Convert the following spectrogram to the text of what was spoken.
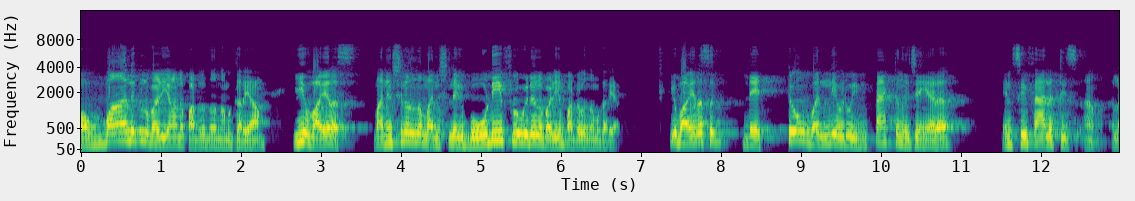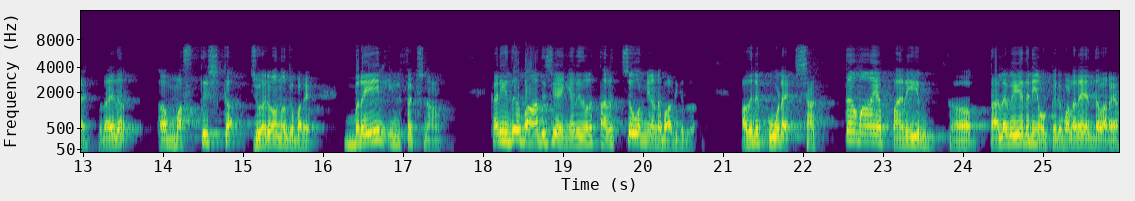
വവ്വാലുകൾ വഴിയാണ് പടരുന്നത് നമുക്കറിയാം. ഈ വൈറസ് മനുഷ്യനിൽ നിന്ന് മനുഷ്യരിലേക്ക് ബോഡി ഫ്ലൂയിഡുകൾ വഴിയും പടരുമെന്ന് നമുക്കറിയാം. ഈ വൈറസിന്റെ ഏറ്റവും വലിയ ഒരു ഇമ്പാക്ട് എന്ന് വെച്ച് കഴിഞ്ഞാൽ എൻസിഫാലിറ്റിസ് ആണ് അല്ലെ? അതായത് മസ്തിഷ്ക ജ്വരം എന്നൊക്കെ പറയും. ബ്രെയിൻ ഇൻഫെക്ഷൻ ആണ്. കാര്യം ഇത് ബാധിച്ചു കഴിഞ്ഞാൽ ഇത് നമ്മുടെ തലച്ചോറിനെയാണ് ബാധിക്കുന്നത്. അതിന്റെ കൂടെ ശക്തമായ പനിയും തലവേദനയും ഒക്കെ വളരെ എന്താ പറയാ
